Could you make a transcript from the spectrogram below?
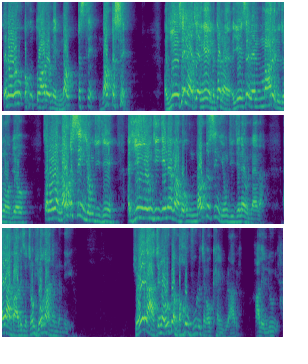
ကျွန်တော်တို့အခုသွားတော့မယ်နောက်တစ်ဆင့်နောက်တစ်ဆင့်အရင်ဆင့်မှာကြံခဲ့ရင်မတက်နိုင်အရင်ဆင့်လည်းမားတယ်လို့ကျွန်တော်ပြောကျွန်တော်တို့ကနောက်တစ်ဆင့်ယုံကြည်ခြင်းအရင်ယုံကြည်ခြင်းနဲ့မှမဟုတ်ဘူးနောက်တစ်ဆင့်ယုံကြည်ခြင်းနဲ့ကိုလမ်းတာအဲ့ဒါဘာလို့ဆိုကျွန်တော်ယောဂနဲ့မနေဘူးယောဂကျွန်တော်တို့ကမဟုတ်ဘူးလို့ကျွန်တော်ခံယူထားပြီဟာလေလုယာ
